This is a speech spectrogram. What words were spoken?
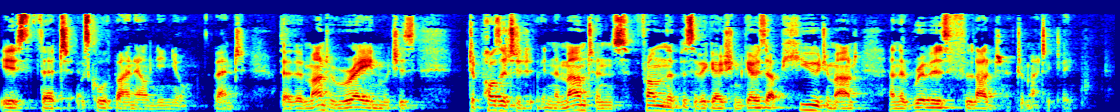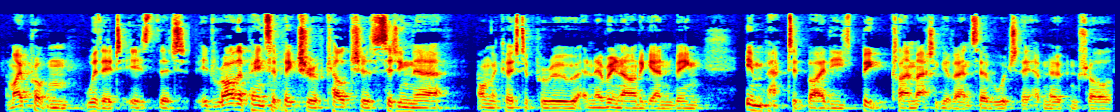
is that it was caused by an El Nino event. So the amount of rain which is deposited in the mountains from the Pacific Ocean goes up huge amount and the rivers flood dramatically. My problem with it is that it rather paints a picture of cultures sitting there on the coast of Peru and every now and again being impacted by these big climatic events over which they have no control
